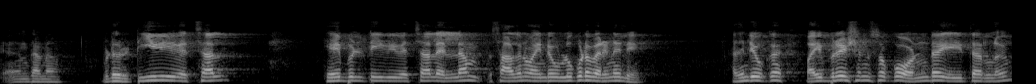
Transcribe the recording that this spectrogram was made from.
എന്താണ് ഇവിടെ ഒരു ടി വി വെച്ചാൽ കേബിൾ ടി വി വെച്ചാൽ എല്ലാം സാധനം അതിന്റെ ഉള്ളിൽ കൂടെ വരണില്ലേ? അതിന്റെയൊക്കെ വൈബ്രേഷൻസ് ഒക്കെ ഉണ്ട് ഈത്തറിൽ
